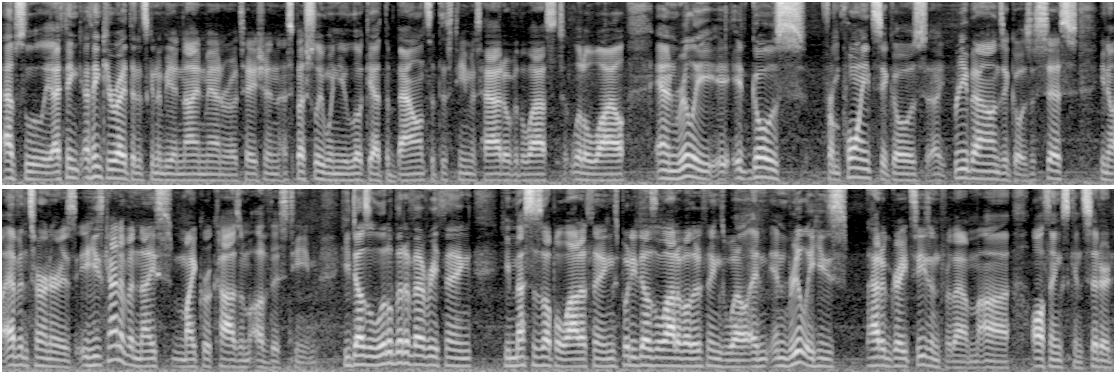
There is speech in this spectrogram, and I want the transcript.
Absolutely. I think I think you're right that it's going to be a nine-man rotation, especially when you look at the balance that this team has had over the last little while. And really, it, it goes from points, it goes uh, rebounds, it goes assists. You know, Evan Turner is he's kind of a nice microcosm of this team. He does a little bit of everything. He messes up a lot of things, but he does a lot of other things well. And, and really, he's had a great season for them, uh, all things considered.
